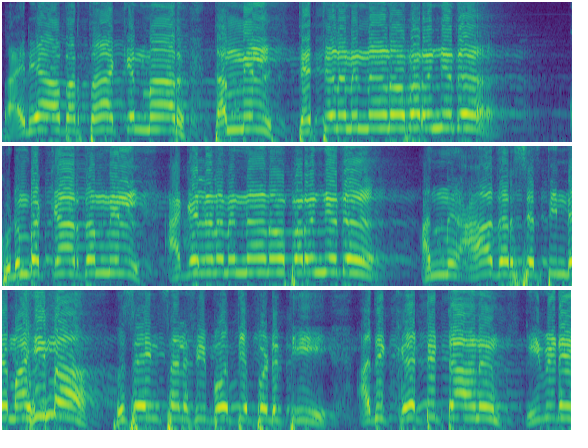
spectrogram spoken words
ഭാര്യ ഭർത്താക്കന്മാർ തമ്മിൽ തെറ്റണമെന്നാണോ പറഞ്ഞത്? കുടുംബക്കാർ തമ്മിൽ അകലണമെന്നാണോ പറഞ്ഞത്? അന്ന് ആദർശത്തിന്റെ മഹിമ ഹുസൈൻ സലഫി ബോധ്യപ്പെടുത്തി. അത് കേട്ടിട്ടാണ് ഇവിടെ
